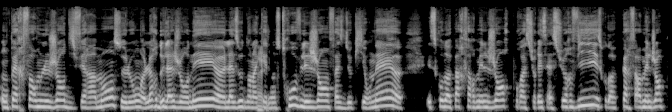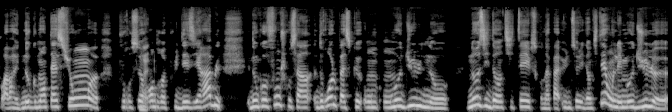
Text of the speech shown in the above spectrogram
On performe le genre différemment selon l'heure de la journée, euh, la zone dans laquelle on se trouve, les gens en face de qui on est. Euh, est-ce qu'on doit performer le genre pour assurer sa survie? Est-ce qu'on doit performer le genre pour avoir une augmentation, euh, pour se rendre plus désirable? Donc au fond, je trouve ça drôle parce qu'on on module nos nos identités, parce qu'on n'a pas une seule identité, on les module euh,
